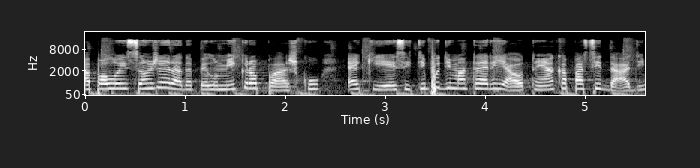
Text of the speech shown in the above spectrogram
A poluição gerada pelo microplástico é que esse tipo de material tem a capacidade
